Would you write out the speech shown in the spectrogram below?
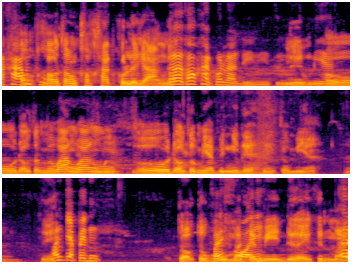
ราคาเขามันถูกเขาต้องเขาคัดคนละอย่างเอเนี่ยอเขาขัดคนละดีนี่ตัวนี้นี่ตัวเมียโอ้ดอกตัวเมียว่างว่างมือโอ้ดอกตัวเมียเป็นงี้เด้อเออนี่ตัวเมียเออนี่มันจะเป็นดอกตัวผู้ฝอยๆมันจะมีเดือยขึ้นมา เอ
